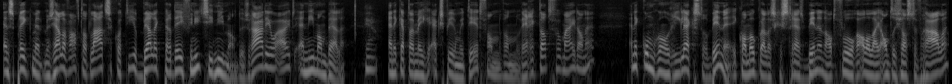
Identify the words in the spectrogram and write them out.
en spreek met mezelf af. Dat laatste kwartier bel ik per definitie niemand. Dus radio uit en niemand bellen. Ja. En ik heb daarmee geëxperimenteerd van, van werkt dat voor mij dan hè? En ik kom gewoon relaxed er binnen. Ik kwam ook wel eens gestrest binnen. Dan had Flora allerlei enthousiaste verhalen.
